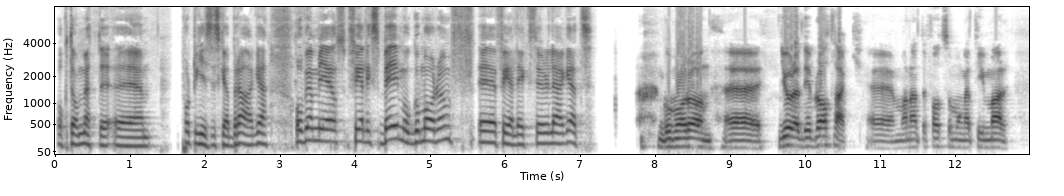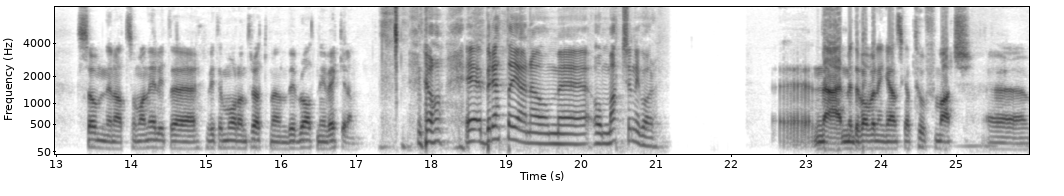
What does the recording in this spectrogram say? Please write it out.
Och de mötte eh, portugisiska Braga. Och vi har med oss Felix Beijmo. God morgon eh, Felix, hur är läget? God morgon. Eh, jo, det är bra tack. Eh, man har inte fått så många timmar sömn i natt så man är lite, lite morgontrött men det är bra att ni väcker den. ja, eh, berätta gärna om, eh, om matchen igår. Eh, nej, men det var väl en ganska tuff match. Eh,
